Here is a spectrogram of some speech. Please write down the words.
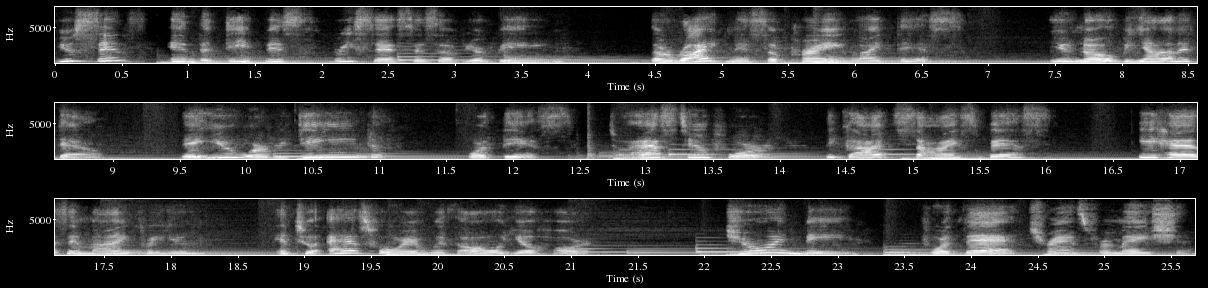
You sense in the deepest recesses of your being the rightness of praying like this. You know beyond a doubt that you were redeemed for this to ask Him for the God sized best He has in mind for you and to ask for it with all your heart. Join me for that transformation.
